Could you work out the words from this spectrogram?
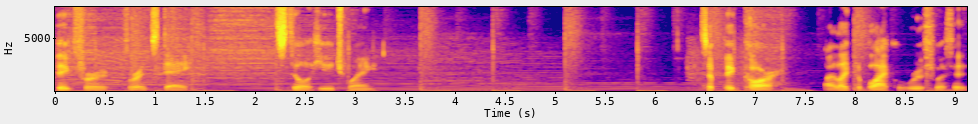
big for, for its day. It's still a huge wing. It's a big car. I like the black roof with it.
